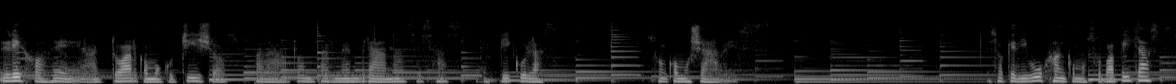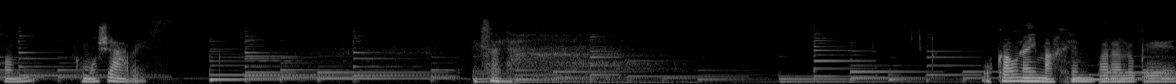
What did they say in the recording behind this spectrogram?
Lejos de actuar como cuchillos para romper membranas, esas espículas son como llaves. Eso que dibujan como sopapitas son como llaves Exhala. Busca una imagen para lo que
